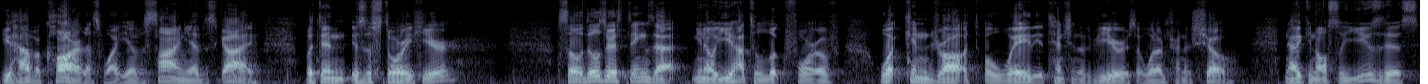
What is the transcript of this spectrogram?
You have a car, that's why you have a sign, you have this guy. But then is the story here? So those are things that, you know, you have to look for of what can draw away the attention of viewers of what I'm trying to show. Now you can also use this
